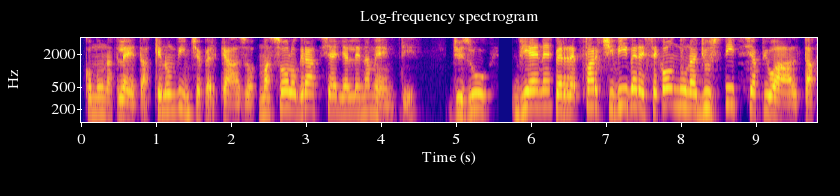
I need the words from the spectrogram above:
come un atleta che non vince per caso, ma solo grazie agli allenamenti. Gesù viene per farci vivere secondo una giustizia più alta,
